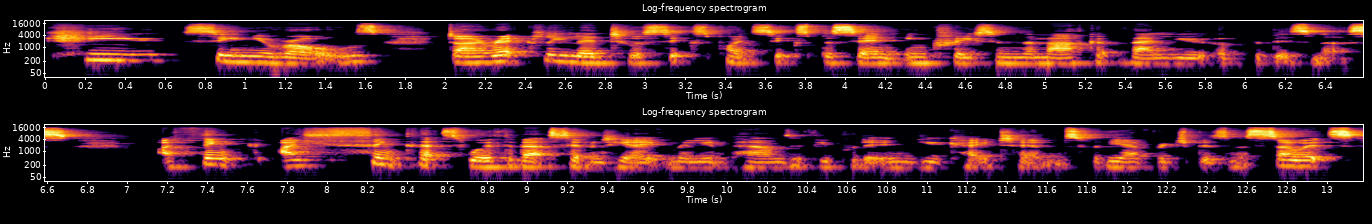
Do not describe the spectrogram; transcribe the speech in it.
key senior roles directly led to a 6.6% increase in the market value of the business. I think I think that's worth about 78 million pounds if you put it in UK terms for the average business. So it's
